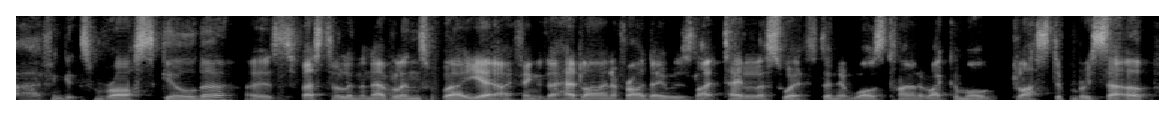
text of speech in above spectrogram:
i think it's roskilde it's a festival in the netherlands where yeah i think the headliner friday was like taylor swift and it was kind of like a more glastonbury setup.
